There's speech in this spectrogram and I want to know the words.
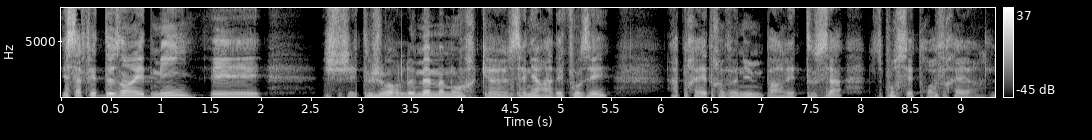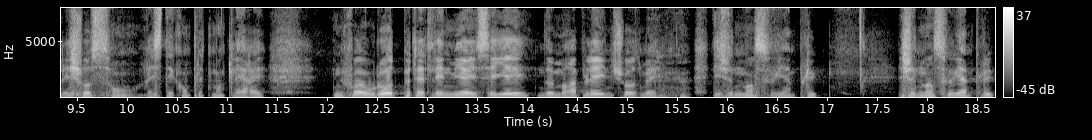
Et ça fait deux ans et demi et j'ai toujours le même amour que le Seigneur a déposé. Après être venu me parler de tout ça, pour ces trois frères, les choses sont restées complètement claires. une fois ou l'autre, peut-être l'ennemi a essayé de me rappeler une chose, mais je ne m'en souviens plus. Je ne m'en souviens plus.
